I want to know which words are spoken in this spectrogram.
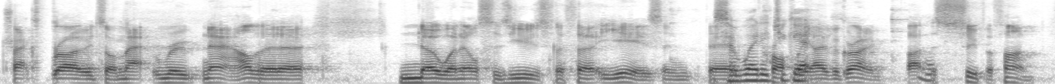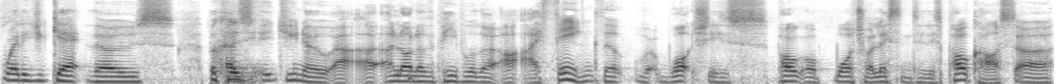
tracks roads on that route now that are no one else has used for 30 years and they're So where did you get- overgrown but it's super fun Where did you get those? Because uh, you know, a, a lot of the people that I think that watch this pod, or watch or listen to this podcast are,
